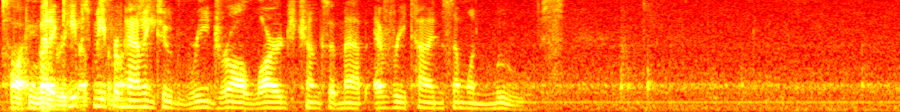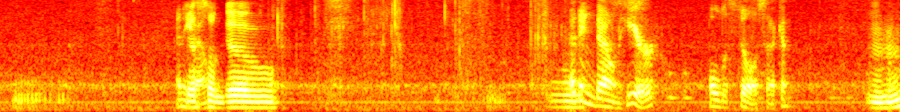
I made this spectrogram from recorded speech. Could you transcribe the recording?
talking. But over it each keeps other me so from much. having to redraw large chunks of map every time someone moves. Anyhow, Guess I'll go. heading down here. Hold it still a second. Mm-hmm.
